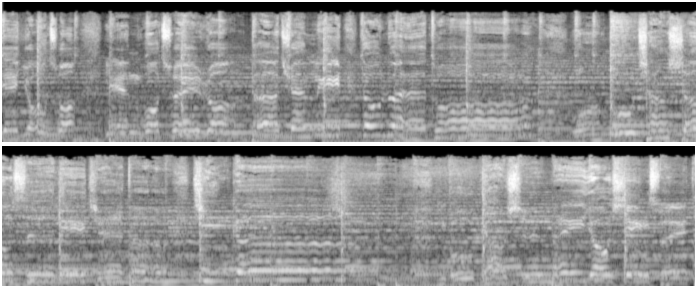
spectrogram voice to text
也有错。连我脆弱的权利都掠夺，唱声嘶力竭的情歌，不表示没有心碎的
